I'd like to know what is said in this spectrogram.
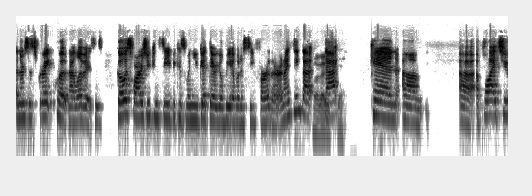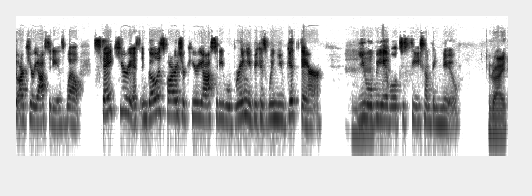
And there's this great quote, and I love it. It says, Go as far as you can see because when you get there, you'll be able to see further. And I think that oh, that, that cool. can um, uh, apply to our curiosity as well stay curious and go as far as your curiosity will bring you because when you get there, mm-hmm. you will mm-hmm. be able to see something new. Right.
